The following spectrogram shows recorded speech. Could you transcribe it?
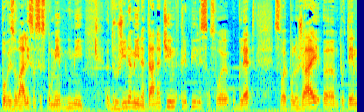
povezovali so se s pomembnimi družinami in na ta način krepili svoj ugled, svoj položaj, eh, potem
